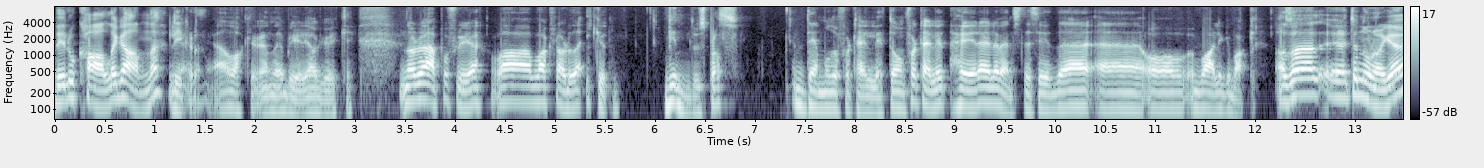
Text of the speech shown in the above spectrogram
de lokale ganene liker det. Ja, Vakrere enn det blir det jaggu ikke. Når du er på flyet, hva, hva klarer du deg ikke uten? Vindusplass. Det må du fortelle litt om. Fortell litt høyre eller venstre side, eh, og hva ligger bak. Altså, eh, til Nord-Norge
